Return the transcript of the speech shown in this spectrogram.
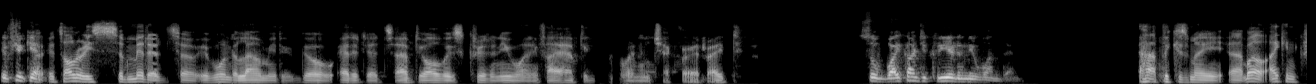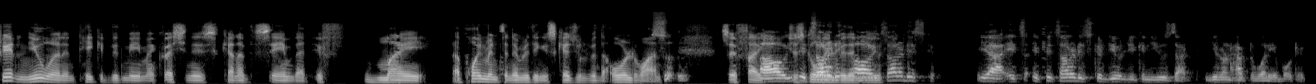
If you Uh, can. it's already submitted, so it won't allow me to go edit it. So I have to always create a new one if I have to go in and check for it, right? So why can't you create a new one then? Uh, because my uh, well, I can create a new one and take it with me. My question is kind of the same that if my appointments and everything is scheduled with the old one, So, so if I oh, just it's go in with a oh, new, it's already, yeah, it's if it's already scheduled, you can use that. You don't have to worry about it.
